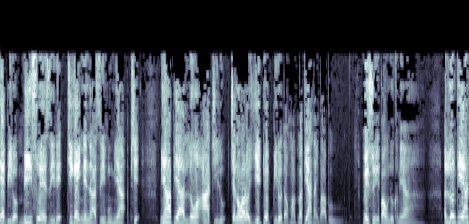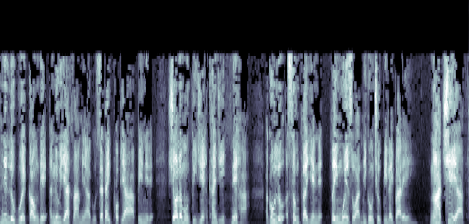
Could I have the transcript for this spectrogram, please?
တက်ပြီးတော့မီးဆွဲစေတဲ့ထိခိုက်နစ်နာစေမှုများအဖြစ် များပြားလွန်အားကြီးလို့ကျွန်တော်ကတော့ရေတွက်ပြီးတော့တောင်မှမပြနိုင်ပါဘူးမိတ်ဆွေအပေါင်းတို့ခမညာအလွန်တရာနှစ်လိုပွဲကောင်းတဲ့အနုယသများကိုစက်တိုက်ဖော်ပြပေးနေတဲ့ရှောလမုန်တည်ခြင်းအခန်းကြီး2ဟာအခုလိုအဆုံးသတ်ရင်းနဲ့တိမ်မွေ့စွာညီကုန်းချုပ်ပေးလိုက်ပါတယ်ငါချစ်ရာသ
